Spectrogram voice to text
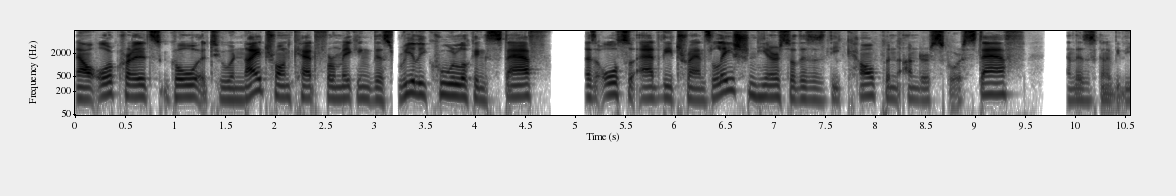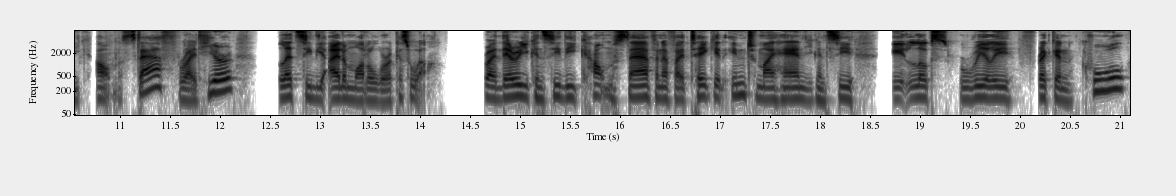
Now all credits go to a Nitroncat for making this really cool looking staff. Let's also add the translation here. So this is the Kaupen underscore staff, and this is going to be the Kaupen staff right here. Let's see the item model work as well. Right there you can see the Kaupen staff, and if I take it into my hand, you can see it looks really freaking cool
